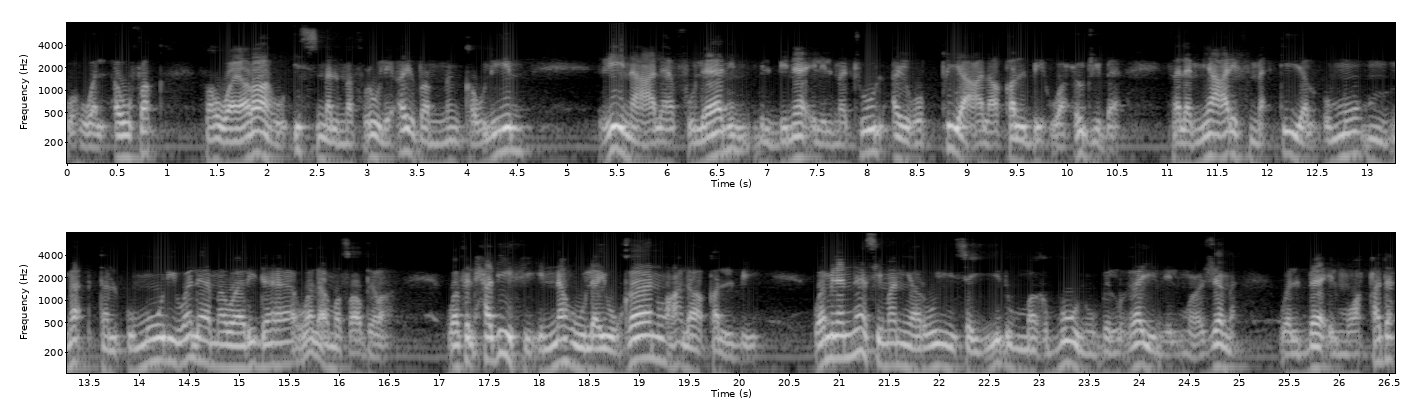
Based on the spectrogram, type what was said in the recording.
وهو الأوفق فهو يراه اسم المفعول أيضا من قولهم غين على فلان بالبناء للمجهول أي غطي على قلبه وحجب فلم يعرف مأتي الأمور, مأتى الأمور ولا مواردها ولا مصادرها. وفي الحديث إنه ليغان على قلبي. ومن الناس من يرويه سيد مغبون بالغين المعجمة والباء الموحدة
